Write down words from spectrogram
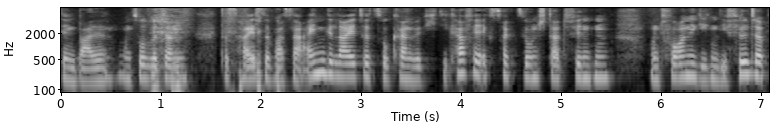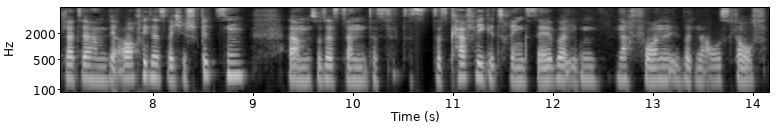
den Ball. Und so wird dann das heiße Wasser eingeleitet. So kann wirklich die Kaffeeextraktion stattfinden. Und vorne gegen die Filterplatte haben wir auch wieder solche Spitzen, ähm, so dass dann das, das, das Kaffeegetränk selber eben nach vorne über den Auslauf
